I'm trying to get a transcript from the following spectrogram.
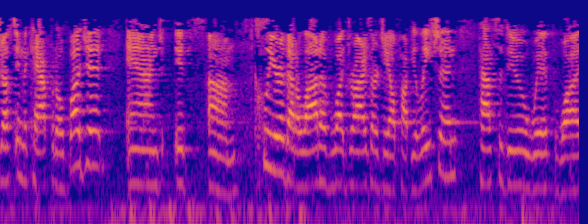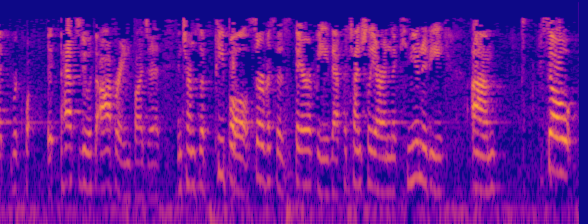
just in the capital budget, and it's clear that a lot of what drives our jail population has to do with what has to do with the operating budget in terms of people, services, therapy that potentially are in the community. Um, so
